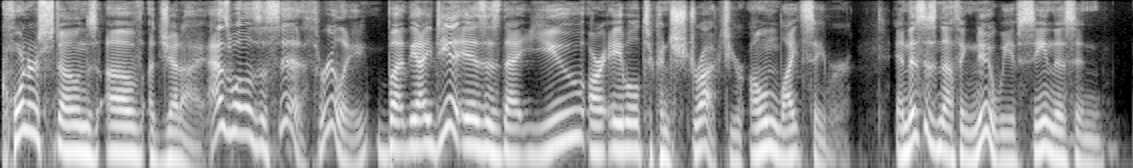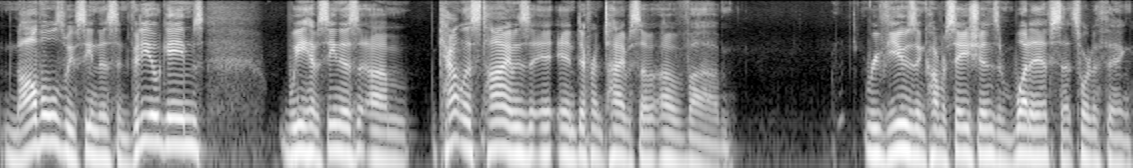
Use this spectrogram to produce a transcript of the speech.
cornerstones of a Jedi, as well as a Sith, really. But the idea is is that you are able to construct your own lightsaber, and this is nothing new. We have seen this in novels. We've seen this in video games. We have seen this um, countless times in, in different types of, of um, reviews and conversations and what ifs, that sort of thing.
